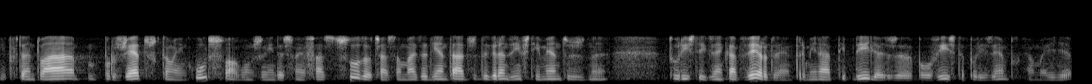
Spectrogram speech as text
E, portanto, há projetos que estão em curso, alguns ainda estão em fase de estudo, outros já são mais adiantados, de grandes investimentos na, turísticos em Cabo Verde, em determinado tipo de ilhas, Boa Vista, por exemplo, que é uma ilha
